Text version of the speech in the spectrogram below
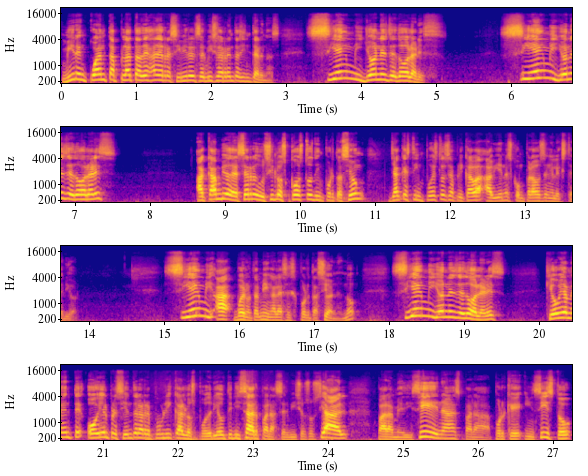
miren cuánta plata deja de recibir el servicio de rentas internas. 100 millones de dólares. 100 millones de dólares a cambio de hacer reducir los costos de importación, ya que este impuesto se aplicaba a bienes comprados en el exterior. 100 ah, bueno, también a las exportaciones, ¿no? 100 millones de dólares que obviamente hoy el presidente de la República los podría utilizar para servicio social, para medicinas, para porque insisto,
